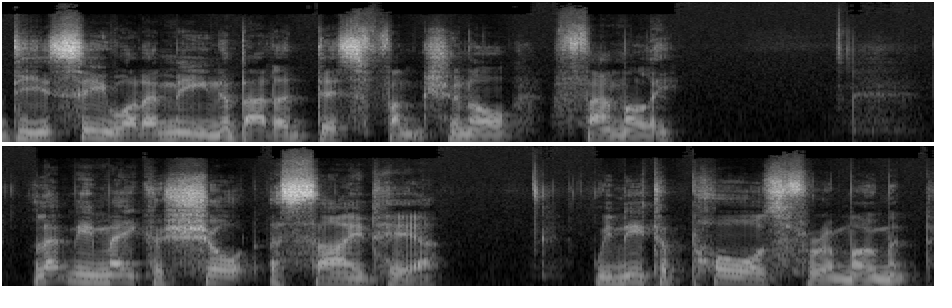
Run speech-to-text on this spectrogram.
Do you see what I mean about a dysfunctional family? Let me make a short aside here. We need to pause for a moment.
